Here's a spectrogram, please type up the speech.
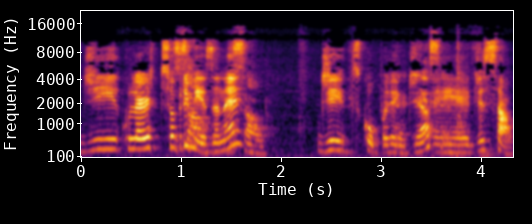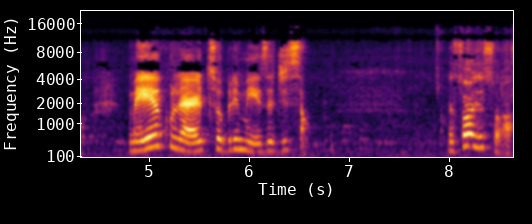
de, de colher de sobremesa, Sal, né? Sal. De, desculpa, gente. É assim. de sal. Meia colher de sobremesa de sal. É só isso, ó.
